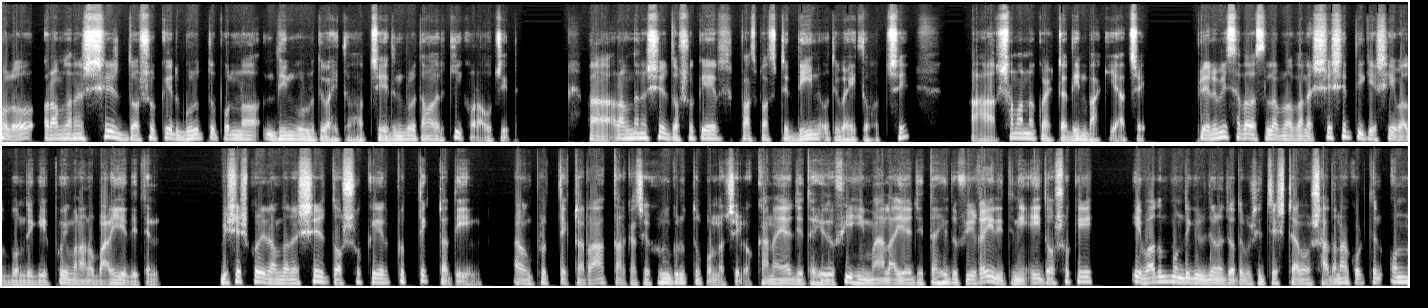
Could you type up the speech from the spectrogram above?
হলো, রমজানের শেষ দশকের গুরুত্বপূর্ণ দিনগুলো অতিবাহিত হচ্ছে, এই দিনগুলোতে আমাদের কি করা উচিত? রমজানের শেষ দশকের পাঁচ পাঁচটি দিন অতিবাহিত হচ্ছে, আর সামান্য কয়েকটা দিন বাকি আছে। প্রেরবী সাল্লাম রমজানের শেষের দিকে সেবাদ বন্দিগির পরিমাণ আরও বাড়িয়ে দিতেন। বিশেষ করে রমজানের শেষ দশকের প্রত্যেকটা দিন এবং প্রত্যেকটা রাত তার কাছে খুবই গুরুত্বপূর্ণ ছিল। কানাইয়া জিতাহিদু ফি হিমালয়া জিতাহিদু ফি গাইরি, তিনি এই দশকে এবাদত বন্দীগীর জন্য যত বেশি চেষ্টা এবং সাধনা করতেন, অন্য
